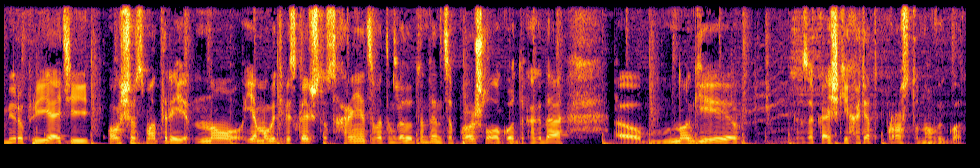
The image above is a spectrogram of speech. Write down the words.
мероприятий. В общем, смотри, ну, я могу тебе сказать, что сохраняется в этом году тенденция прошлого года, когда э, многие заказчики хотят просто Новый год.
